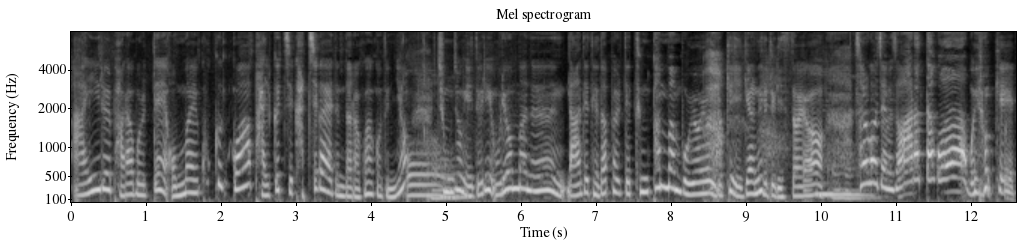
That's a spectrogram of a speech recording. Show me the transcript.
아이를 바라볼 때 엄마의 코끝과 발끝이 같이 가야 된다라고 하거든요. 오. 종종 애들이 우리 엄마는 나한테 대답할 때 등판만 보여요 이렇게 얘기하는 애들이 있어요. 음. 설거지하면서 알았다고 뭐 이렇게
